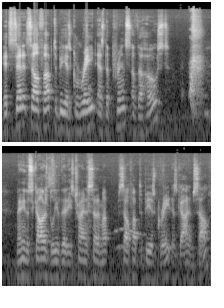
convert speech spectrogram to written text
It set itself up to be as great as the prince of the host. Many of the scholars believe that he's trying to set himself up to be as great as God himself.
